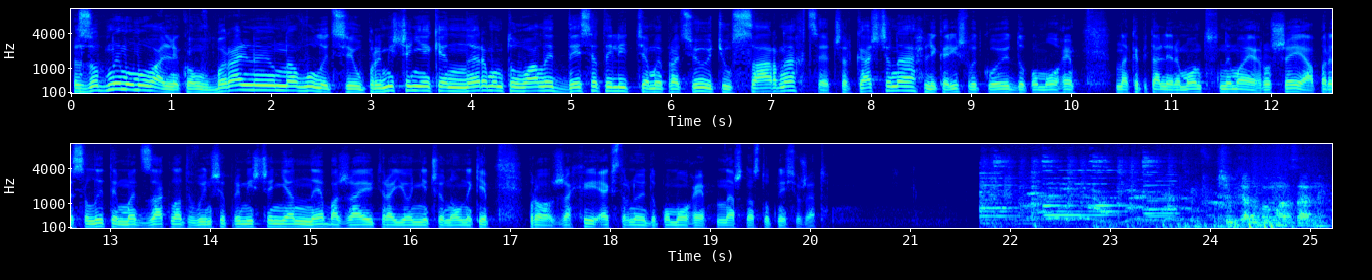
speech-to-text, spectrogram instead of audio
З одним умивальником вбиральною на вулиці у приміщенні, яке не ремонтували десятиліттями, працюють у Сарнах. Це Черкащина, лікарі швидкої допомоги. На капітальний ремонт немає грошей, а переселити медзаклад в інше приміщення не бажають районні чиновники. Про жахи екстреної допомоги. Наш наступний сюжет. Шутка допомога сарний.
